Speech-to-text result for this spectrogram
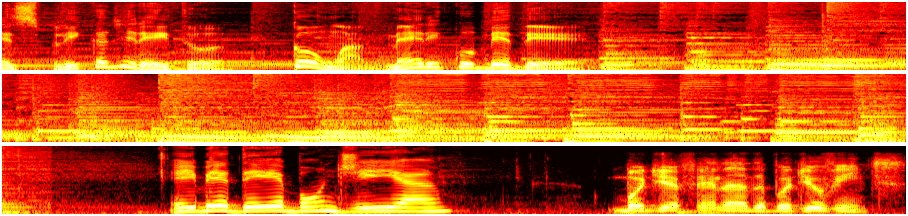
Explica Direito, com Américo BD. Ei, BD, bom dia. Bom dia, Fernanda. Bom dia, ouvintes.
